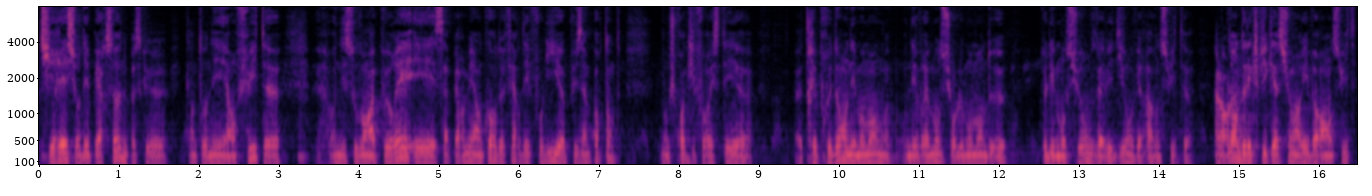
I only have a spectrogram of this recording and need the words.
tirer sur des personnes parce que quand on est en fuite, on est souvent apeuré et ça permet encore de faire des folies plus importantes. Donc je crois qu'il faut rester très prudent. On est, moment, on est vraiment sur le moment de, de l'émotion. Vous avez dit, on verra ensuite. Alors, le temps de l'explication arrivera ensuite.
